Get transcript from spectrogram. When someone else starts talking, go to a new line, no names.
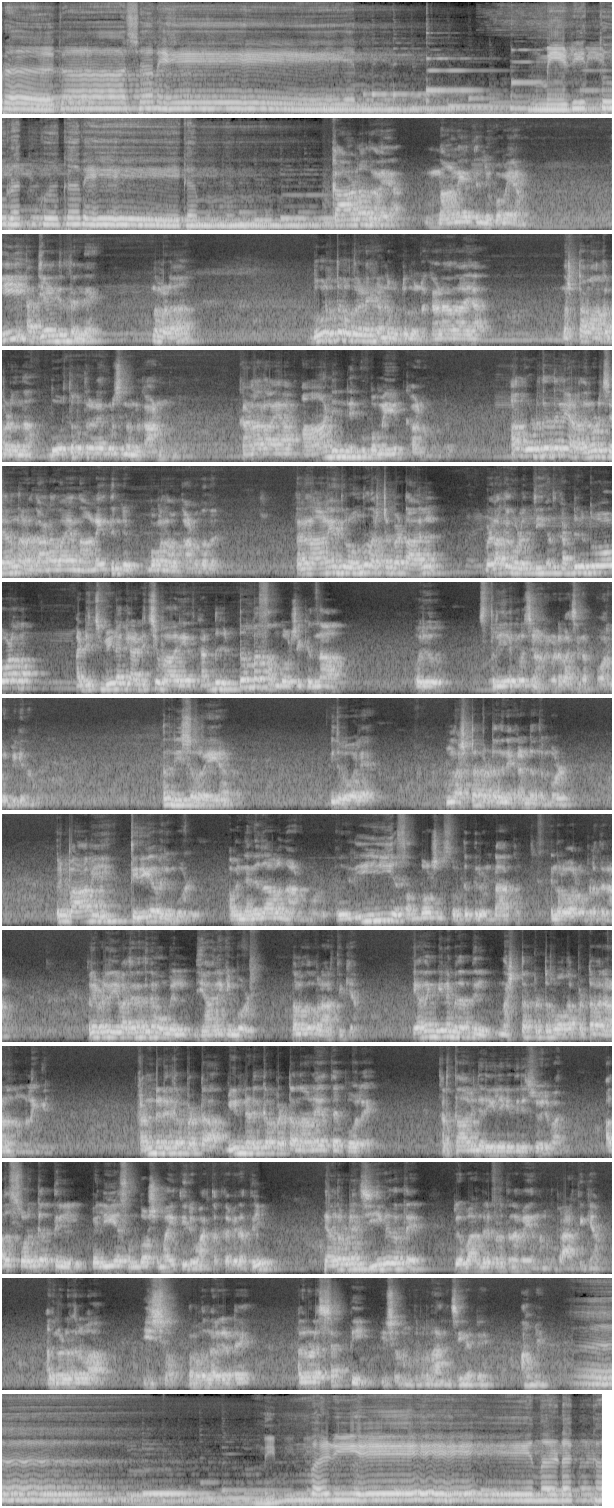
പ്രകാശമേ. മിഴി തുറക്കുക വേഗം.
കാണാതായ നാണയത്തിന്റെ ഉപമയാണ്. ഈ അധ്യായത്തിൽ തന്നെ നമ്മൾ ധൂർത്തപുത്രനെ കണ്ടുമുട്ടുന്നുണ്ട്. കാണാതായ നഷ്ടമാക്കപ്പെടുന്ന ധൂർത്തപുത്രനെ കുറിച്ച് നമ്മൾ കാണുന്നുണ്ട്. കാണാതായ ആടിന്റെ ഉപമയും കാണുന്നുണ്ട്. ആ കൂട്ടത്തിൽ തന്നെയാണ്. അതിനോട് ചേർന്നാണ് കാണാതായ നാണയത്തിന്റെ ഉപമ നാം കാണുന്നത്. തന്റെ നാണയത്തിൽ ഒന്ന് നഷ്ടപ്പെട്ടാൽ വിളക്ക് കൊളുത്തി അത് കണ്ടു അടിച്ച് വീടൊക്കെ അടിച്ചു വാരി അത് കണ്ടു സന്തോഷിക്കുന്ന ഒരു സ്ത്രീയെ കുറിച്ചാണ് ഇവിടെ വചനം ഓർമ്മിപ്പിക്കുന്നത്. എന്നിട്ട് ഈശോ പറയുകയാണ് ഇതുപോലെ നഷ്ടപ്പെട്ടതിനെ കണ്ടെത്തുമ്പോൾ ഒരു പാപി തിരികെ വരുമ്പോൾ അവന്റെ അനുതാപം കാണുമ്പോൾ അത് വലിയ സന്തോഷം സ്വർഗത്തിൽ ഉണ്ടാക്കും എന്നുള്ള ഓർമ്മപ്പെടുത്തലാണ്. ഇത്രയും ഈ വചനത്തിന് മുമ്പിൽ ധ്യാനിക്കുമ്പോൾ നമുക്ക് പ്രാർത്ഥിക്കാം. ഏതെങ്കിലും വിധത്തിൽ നഷ്ടപ്പെട്ടു പോകപ്പെട്ടവരാണ് നമ്മളെങ്കിൽ കണ്ടെടുക്കപ്പെട്ട വീണ്ടെടുക്കപ്പെട്ട നാണയത്തെ പോലെ കർത്താവിന്റെ അരികിലേക്ക് തിരിച്ചു വരുവാൻ അത് സ്വർഗത്തിൽ വലിയ സന്തോഷമായി തീരുവാൻ തക്ക വിധത്തിൽ ഞങ്ങളുടെ ജീവിതത്തെ രൂപാന്തരപ്പെടുത്തണമേ എന്ന് നമുക്ക് പ്രാർത്ഥിക്കാം. അതിനുള്ള കൃപ ഈശോ നമുക്ക് നൽകട്ടെ. അതിനുള്ള ശക്തി ഈശോ നമുക്ക് പ്രദാനം ചെയ്യട്ടെ. ആമേ
നിൻ വഴിയേ നടക്ക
